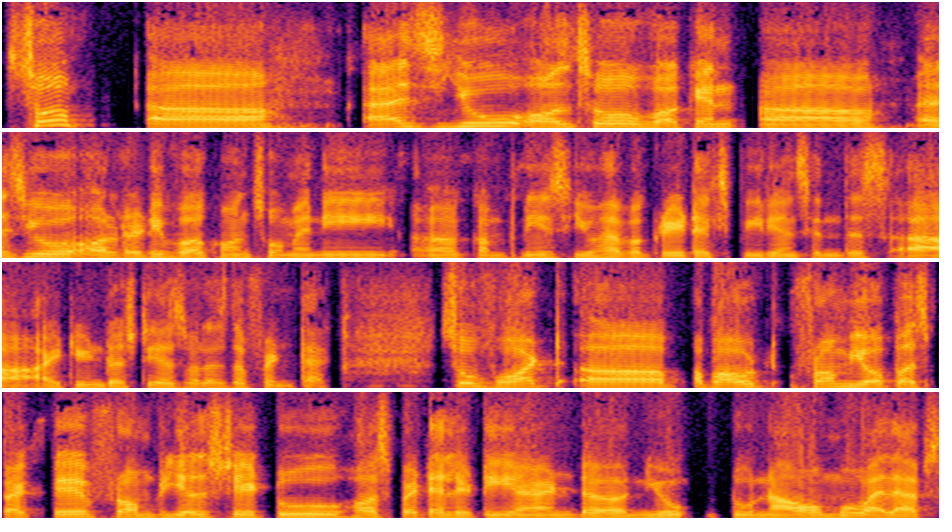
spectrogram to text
So uh, as you also work in uh, as you already work on so many uh, companies you have a great experience in this uh, it industry as well as the fintech. So what uh, about from your perspective from real estate to hospitality and uh, new to now mobile apps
